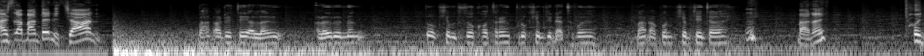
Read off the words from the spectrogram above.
ឯងស្ដាប់បានទេនិចាន បាទអត់ទេទេឥឡូវឥឡូវរឿងហ្នឹងទោះខ្ញុំទទួលខុសត្រូវព្រោះខ្ញុំជាអ្នកធ្វើបាទអរគុណខ្ញុំចេញទៅហើយបាទហើយធុញ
